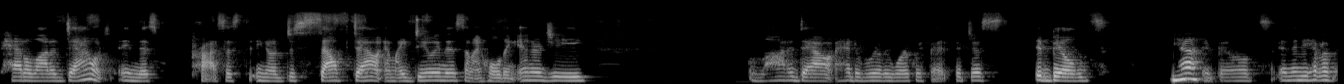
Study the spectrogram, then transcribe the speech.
had a lot of doubt in this process you know just self-doubt. Am i doing this? Am i holding energy? A lot of doubt. I had to really work with it. It just it builds yeah it builds and then you have a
